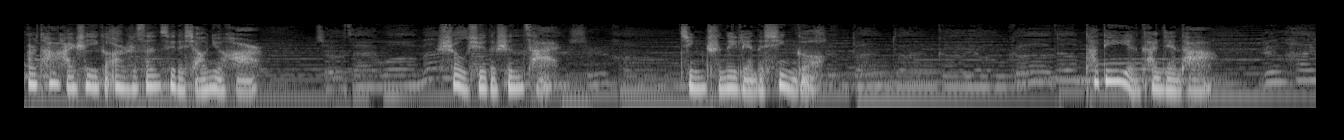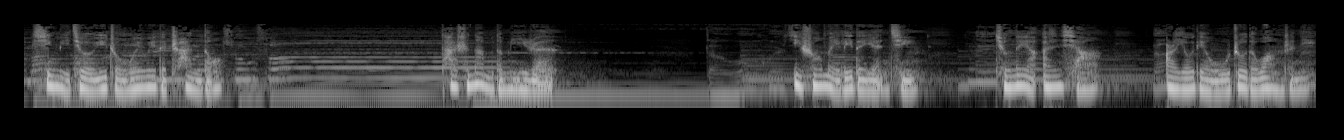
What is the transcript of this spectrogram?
而他还是一个二十三岁的小女孩，瘦削的身材，矜持内敛的性格。他第一眼看见他。心里就有一种微微的颤抖，他是那么的迷人，一双美丽的眼睛，就那样安详而有点无助的望着你，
